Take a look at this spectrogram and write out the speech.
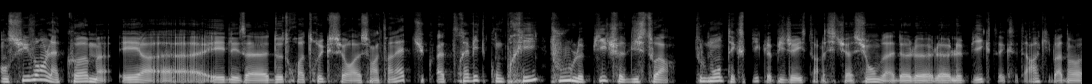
en suivant la com et, euh, et les euh, deux trois trucs sur, sur internet, tu as très vite compris tout le pitch de l'histoire. Tout le monde t'explique le pitch de l'histoire, la situation, bah, de, le, le, le Pict, etc., qui va dans,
